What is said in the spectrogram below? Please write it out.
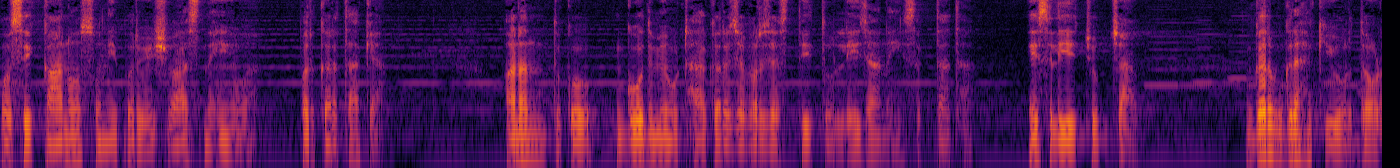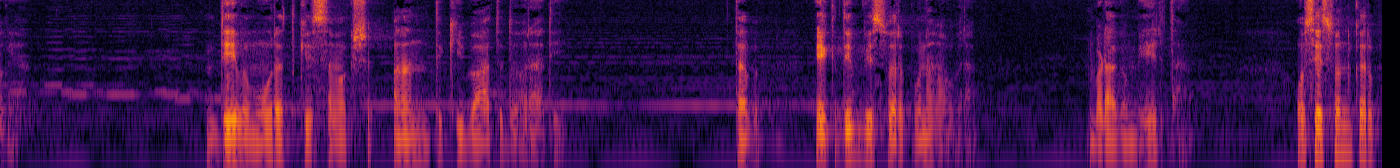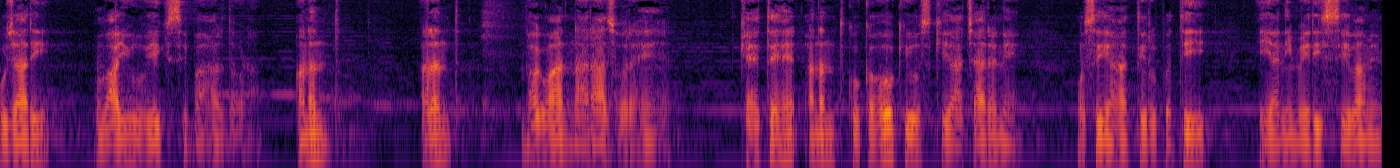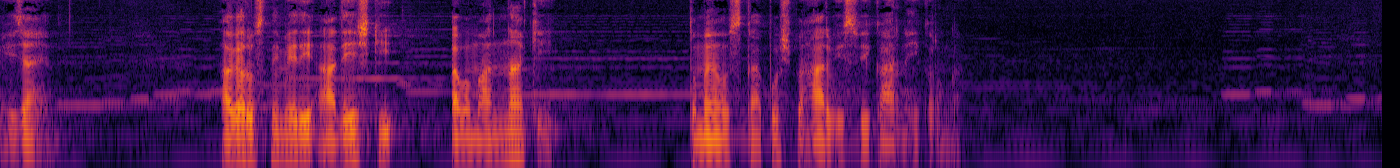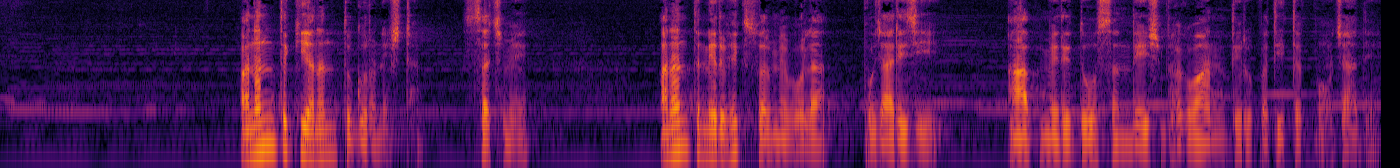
उसे कानों सुनी पर विश्वास नहीं हुआ, पर करता क्या? अनंत को गोद में उठाकर ज़बरदस्ती तो ले जा नहीं सकता था, इसलिए चुपचाप गर्भगृह की ओर दौड़ गया। देव मूर्त के समक्ष अनंत की बात दोहरा दी। तब एक दिव्य स्वर पुनः उभरा। बड़ा गंभीर था। उसे सुनकर पुजारी वायु वेग से बाहर दौड़ा। अनंत अनंत, भगवान नाराज़ हो रहे हैं। कहते हैं, अनंत को कहो कि उसके आचार्य ने उसे यहाँ तिरुपति यानी मेरी सेवा में भेजा है। अगर उसने मेरे आदेश की अवमानना की तो मैं उसका पुष्पहार भी स्वीकार नहीं करूँगा। अनंत की अनंत गुरुनिष्ठा। सच में, अनंत निर्भीक स्वर में बोला, पुजारी जी, आप मेरे दो संदेश भगवान तिरुपति तक पहुँचा दें।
